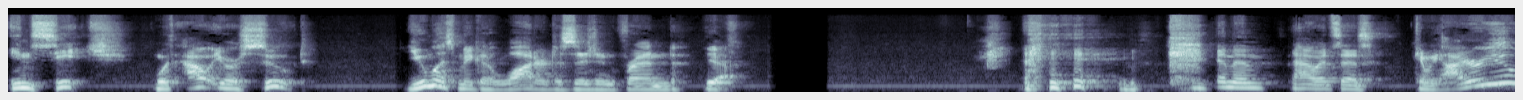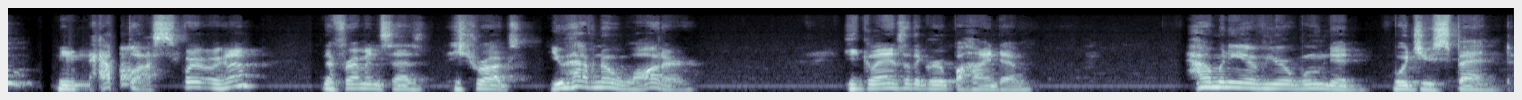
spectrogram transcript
in siege without your suit. You must make a water decision, friend. yeah and then Hawat says, Can we hire you? You help us. What- huh? The Fremen says, He shrugs, You have no water. He glanced at the group behind him. How many of your wounded would you spend?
